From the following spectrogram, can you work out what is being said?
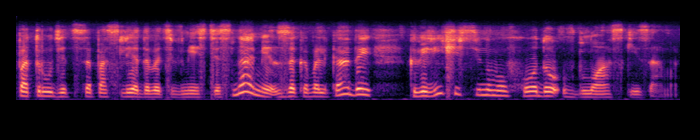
потрудится последовать вместе с нами за кавалькадой к величественному входу в Блуанский замок.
